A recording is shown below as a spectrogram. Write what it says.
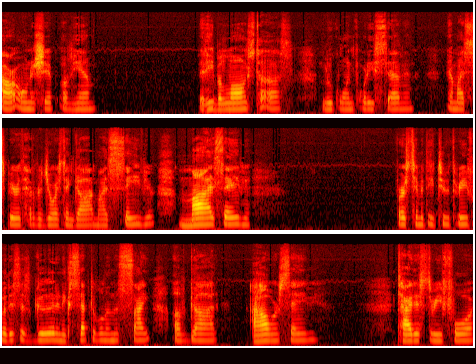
our ownership of him that he belongs to us Luke 147 and my spirit hath rejoiced in God my savior my savior 1 Timothy 2 3 For this is good and acceptable in the sight of God our Savior. Titus 3 4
